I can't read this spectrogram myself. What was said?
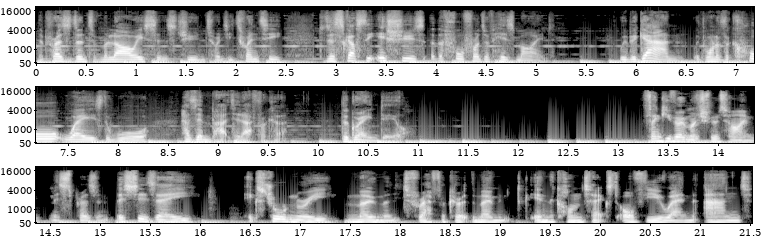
the president of Malawi since June 2020, to discuss the issues at the forefront of his mind. We began with one of the core ways the war has impacted Africa the grain deal. Thank you very much for your time, Mr. President. This is a extraordinary moment for Africa at the moment in the context of the UN and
